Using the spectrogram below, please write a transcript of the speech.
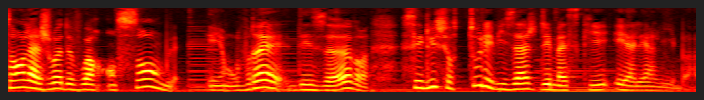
tant la joie de voir ensemble et en vrai des œuvres s'est lue sur tous les visages démasqués et à l'air libre.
